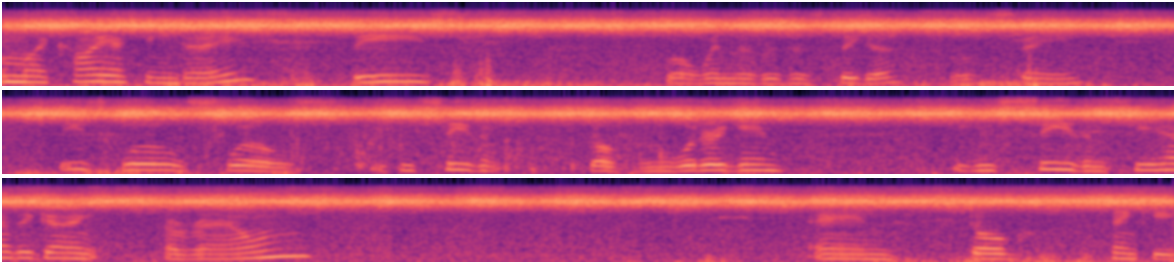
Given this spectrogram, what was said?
On my kayaking days, these, well when the river's bigger, or the stream, these whirl swirls, you can see them, dogs in the water again, you can see them, see how they're going around, and dog, thank you.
